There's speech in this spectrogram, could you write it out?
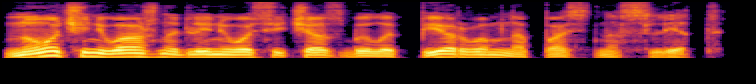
но очень важно для него сейчас было первым напасть на след.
